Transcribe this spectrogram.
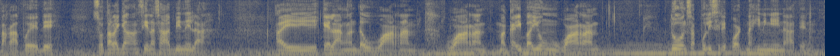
baka pwede so talagang ang sinasabi nila ay kailangan daw warrant warrant magkaiba yung warrant doon sa police report na hiningi natin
